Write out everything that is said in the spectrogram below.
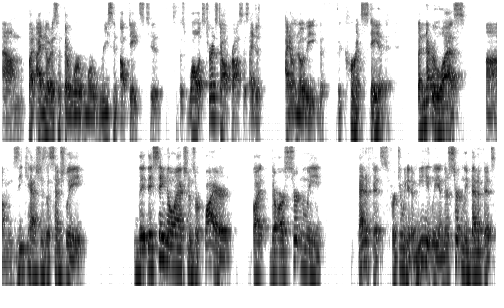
um, but I noticed that there were more recent updates to, to this wallet's turnstile process. I just, I don't know the, the, the current state of it. But nevertheless, um, Zcash is essentially, they, they say no action is required, but there are certainly benefits for doing it immediately. And there's certainly benefits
